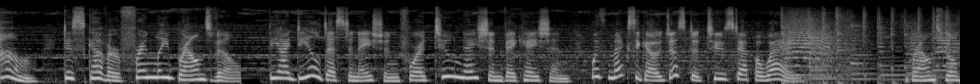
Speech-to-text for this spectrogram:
Come, discover friendly Brownsville, the ideal destination for a two nation vacation, with Mexico just a two step away. Brownsville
